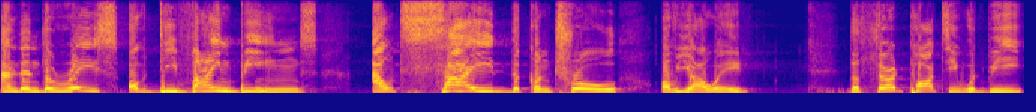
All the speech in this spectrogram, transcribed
and then the race of divine beings outside the control of Yahweh. The third party would be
